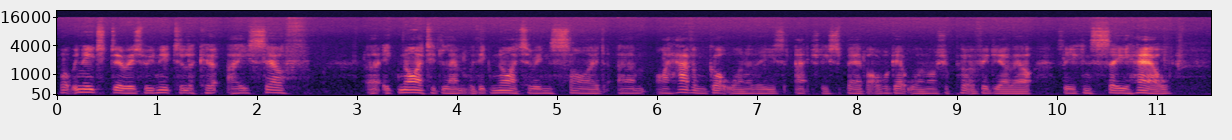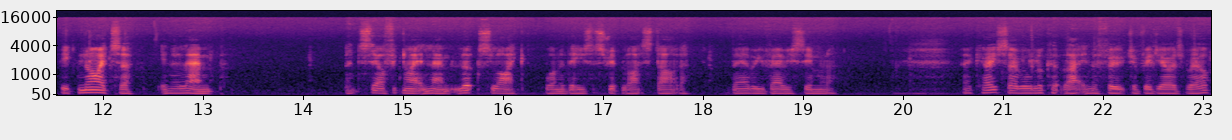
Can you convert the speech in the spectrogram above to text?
What we need to do is we need to look at a self uh, ignited lamp with igniter inside. Um, I haven't got one of these actually spare but I will get one. I should put a video out so you can see how the igniter in a lamp a self-igniting lamp looks like one of these strip light starter. Very very similar okay so we'll look at that in a future video as well.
